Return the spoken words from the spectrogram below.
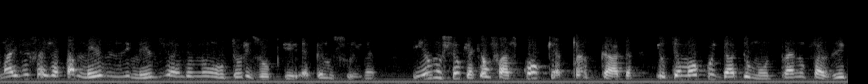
mas isso aí já está meses e meses e ainda não autorizou, porque é pelo SUS, né? E eu não sei o que é que eu faço. Qualquer pancada, eu tenho o maior cuidado do mundo para não fazer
